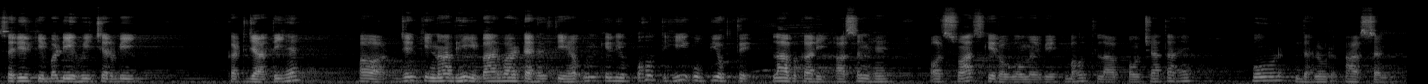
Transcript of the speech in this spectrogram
शरीर की बढ़ी हुई चर्बी कट जाती है। और जिनकी नाभि बार बार टहलती है, उनके लिए बहुत ही उपयुक्त लाभकारी आसन है और श्वास के रोगों में भी बहुत लाभ पहुंचाता है। पूर्ण धनुर आसन।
